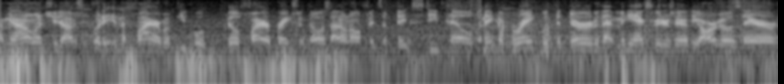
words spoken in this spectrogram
I mean, I don't want you to obviously put it in the fire, but people build fire breaks with those. I don't know if it's a big steep hill, but make a break with the dirt or that mini excavator's there, the Argo's there.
